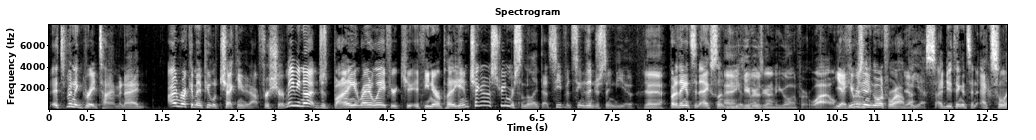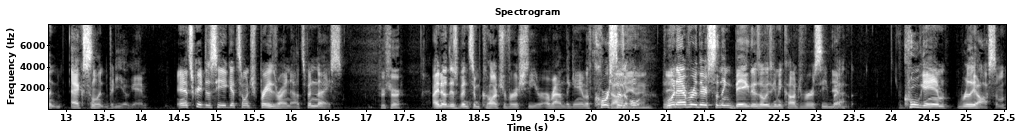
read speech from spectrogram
it's been a great time, and I I recommend people checking it out for sure. Maybe not just buying it right away if you're if you never played the game. Check out a stream or something like that. See if it seems interesting to you. Yeah, yeah. But I think it's an excellent And video game. Huber's going to be going for a while. Yeah, was so- going to go in for a while, but yes, I do think it's an excellent, excellent video game, and it's great to see it get so much praise right now. It's been nice. For sure. I know there's been some controversy around the game. Of course, there's Dominant, al- whenever there's something big, there's always going to be controversy. But Yeah. cool game, really awesome.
